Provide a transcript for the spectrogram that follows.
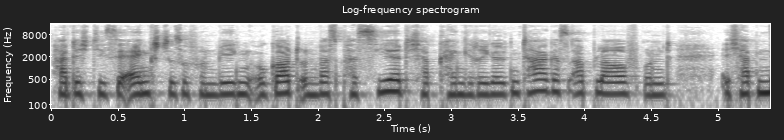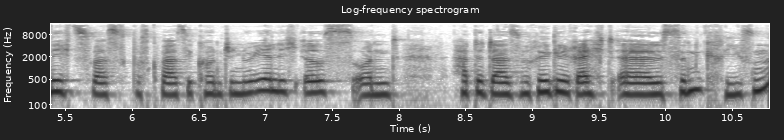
hatte ich diese Ängste so von wegen, oh Gott, und was passiert? Ich habe keinen geregelten Tagesablauf und ich habe nichts, was, was quasi kontinuierlich ist und hatte da so regelrecht äh, Sinnkrisen.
